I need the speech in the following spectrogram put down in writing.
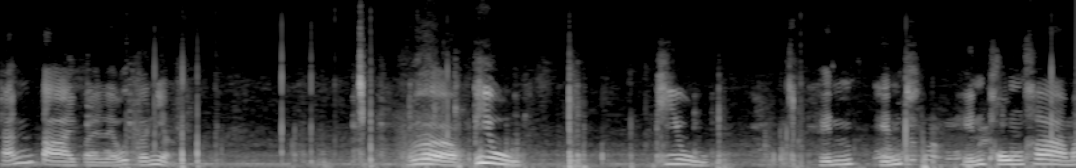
ฉันตายไปแล้วกันเนี่ยเออพิว พิว เห็น เห็น เห็นธงข้าไหม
